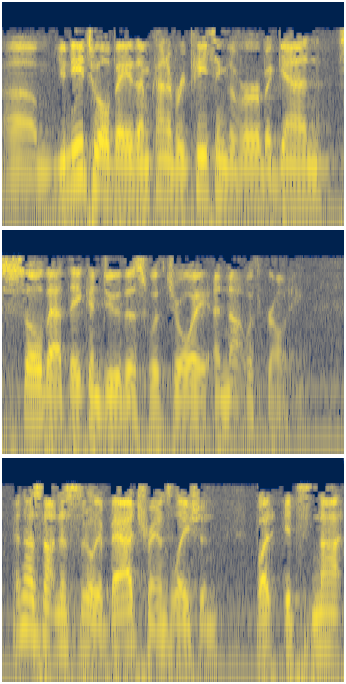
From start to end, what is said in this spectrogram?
um, you need to obey them, kind of repeating the verb again, so that they can do this with joy and not with groaning. And that's not necessarily a bad translation, but it's not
